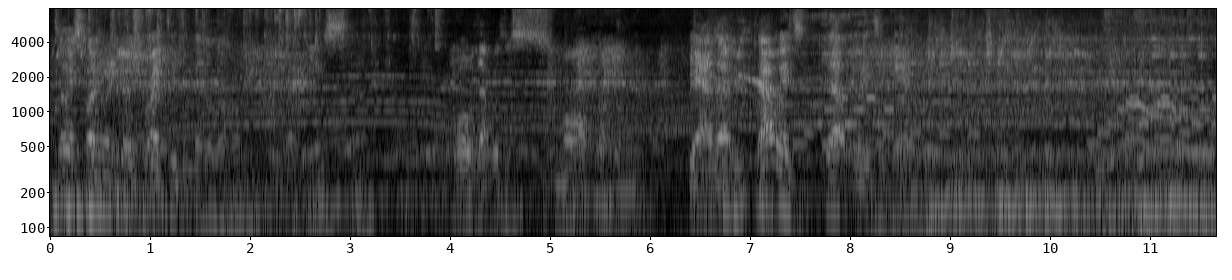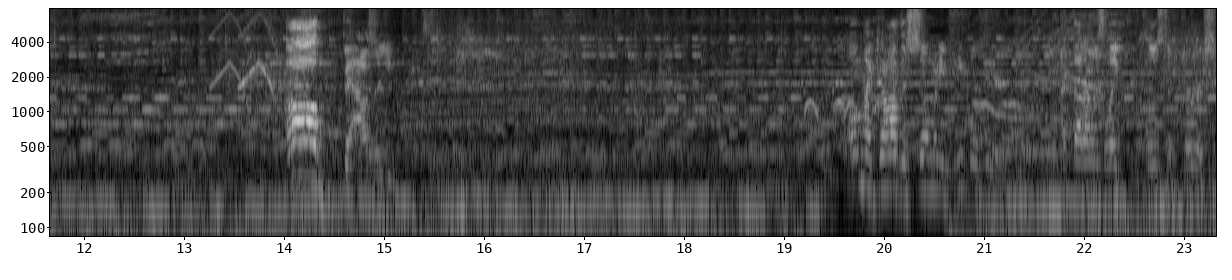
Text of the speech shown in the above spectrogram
It's always funny when it goes right through the middle of them. Like these. Uh, Whoa, that was a small fucking. Yeah, that that way's that way's again. Oh, Bowser, you. My god, there's so many people here. I thought I was like close to first.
